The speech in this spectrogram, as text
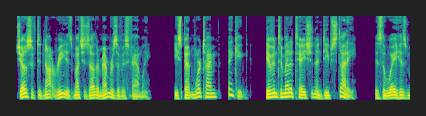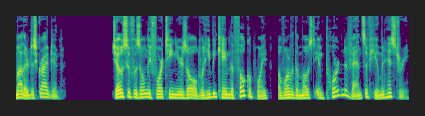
Joseph did not read as much as other members of his family. He spent more time thinking, given to meditation and deep study, is the way his mother described him. Joseph was only 14 years old when he became the focal point of one of the most important events of human history.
